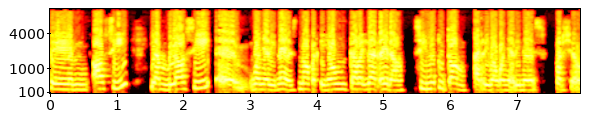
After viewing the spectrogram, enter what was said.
fer oci i amb l'oci eh, guanyar diners, no, perquè hi ha un treball darrere. O sigui, no tothom arriba a guanyar diners per això.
